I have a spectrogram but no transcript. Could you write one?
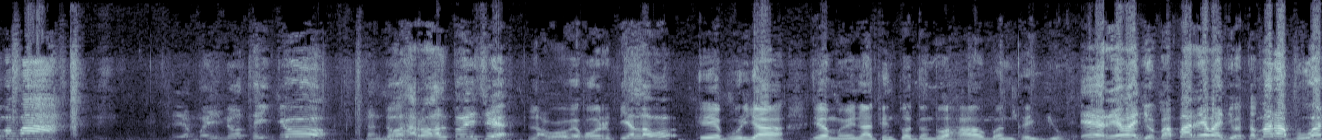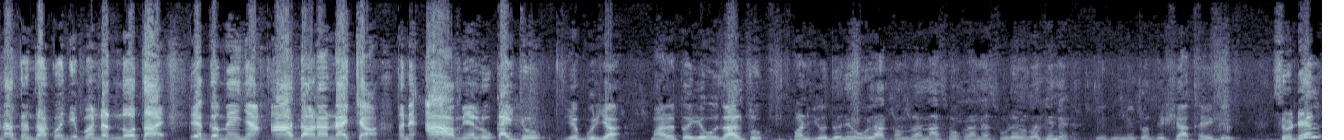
બાપા. એ મહિનો થઈ ગયો. ધંધો હારો હાલતો હોય છે. લાવો હવે સો રૂપિયા લાવો. એ ભૂરિયા એ મહિનાથી તો ધંધો હાવ બંધ થઈ ગયો. એ રેવા દ્યો બાપા રેવા દ્યો. તમારા ભુવાના ધંધા કોઈ દી બંધ ન થાય. એ ગમે ત્યાં આ દાણા નાખ્યા અને આ મેલું કાઢ્યું. એ ભૂરિયા મારે તો એવું જ હાલતું. પણ જોદુની ઓલા કમલાના છોકરાને સુડેલ વગી ને તેદુની તો દિશા થઈ ગઈ. સુડેલ?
